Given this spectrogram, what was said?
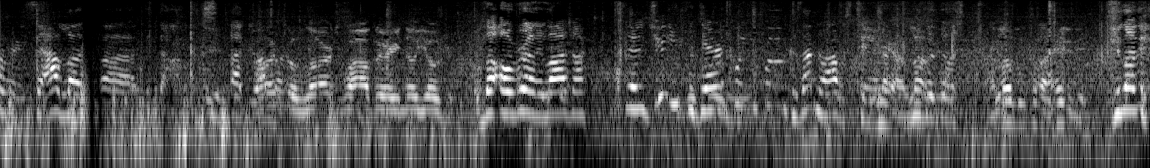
already said I love uh McDonald's. I do. I I like the large wild berry, no yogurt. Oh really, large? Now, Did you eat the Dairy Queen food? Because I know I was tearing Yeah, I up. You love it. those- I loved it until I hated it. You love it?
